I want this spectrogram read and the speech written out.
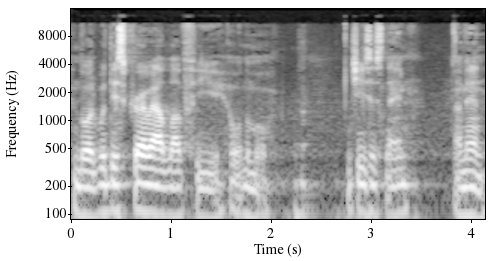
And Lord, would this grow our love for you all the more? In Jesus' name, amen.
